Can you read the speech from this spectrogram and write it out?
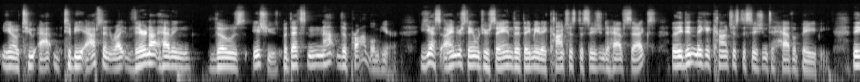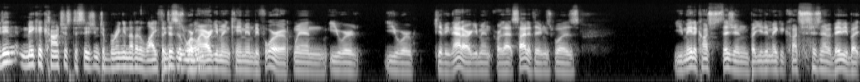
you know, to ab- to be absent, right? They're not having those issues, but that's not the problem here. Yes, I understand what you're saying that they made a conscious decision to have sex, but they didn't make a conscious decision to have a baby. They didn't make a conscious decision to bring another life But into this is where my argument came in before when you were you were giving that argument or that side of things was you made a conscious decision, but you didn't make a conscious decision to have a baby. But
